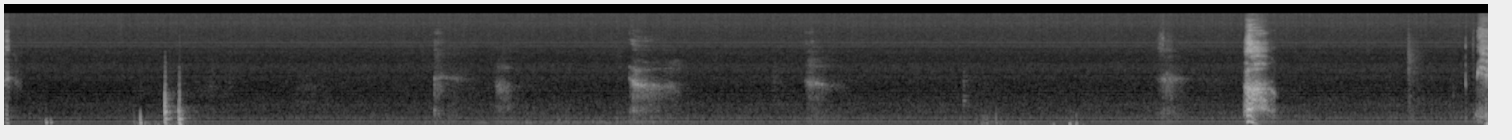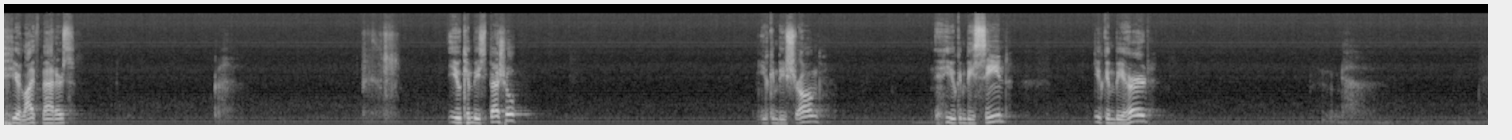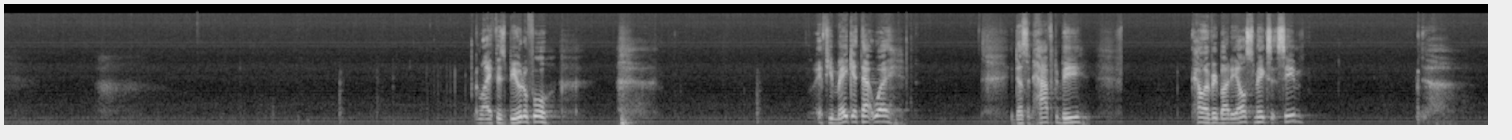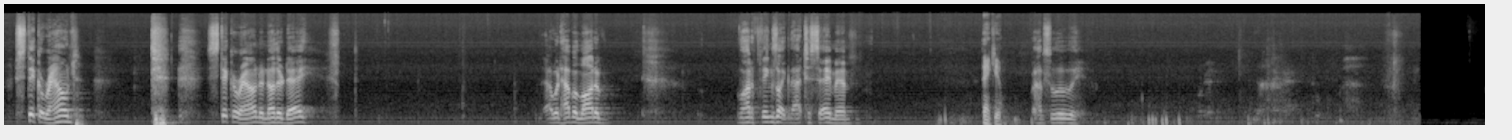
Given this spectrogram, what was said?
your life matters. You can be special. You can be strong. You can be seen. You can be heard. Life is beautiful. If you make it that way, doesn't have to be how everybody else makes it seem. Stick around. Stick around another day. I would have a lot of a lot of things like that to say, man. Thank you. Absolutely.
